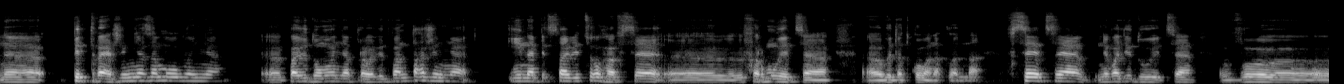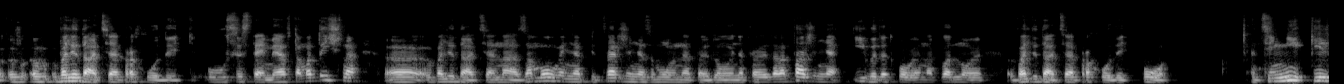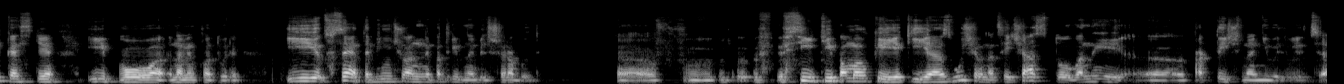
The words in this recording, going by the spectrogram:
е, підтвердження замовлення, е, повідомлення про відвантаження, і на підставі цього все е, формується е, видаткова накладна. Все це валідується в, в валідація проходить у системі автоматична, е, валідація на замовлення, підтвердження замовлення, повідомлення про відвантаження і видаткової накладної валідація проходить по ціні, кількості і по номенклатурі. І все, тобі нічого не потрібно більше робити. Е, в- Всі ті помилки, які я озвучив на цей час, то вони е, практично нівелюються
